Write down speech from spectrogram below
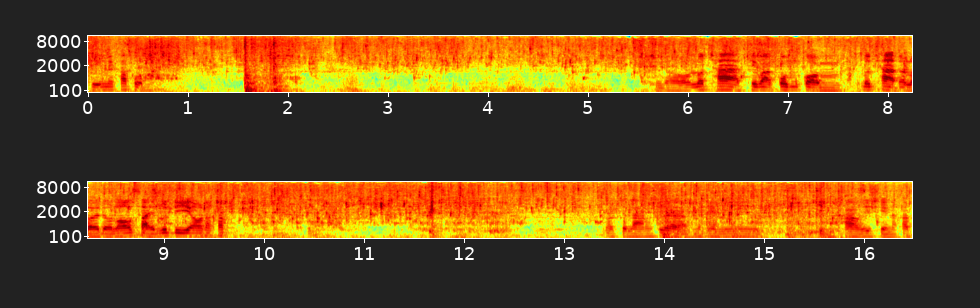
ทิ้งเลยครับผม เดี๋ยวรสชาติที่ว่ากลมกลมรสชาติอร่อยเดี๋ยวเราใส่รสดีเอานะครับ เราจะล้างเพื่อไม่ให้มีกลิ่นคาวเฉยๆนะครับ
